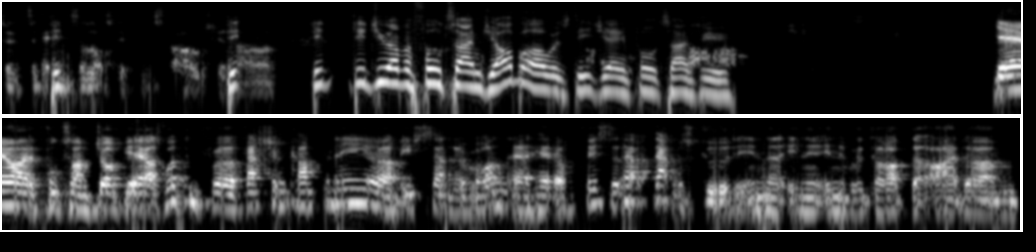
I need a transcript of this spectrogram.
to, to get Did- into lots of different styles. You did- know, Did Did you have a full time job or was DJing full time for you? Yeah, I had a full time job. Yeah, I was working for a fashion company, um, Yves Saint Laurent, their head office. So that that was good in the in the, in the regard that I'd um,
